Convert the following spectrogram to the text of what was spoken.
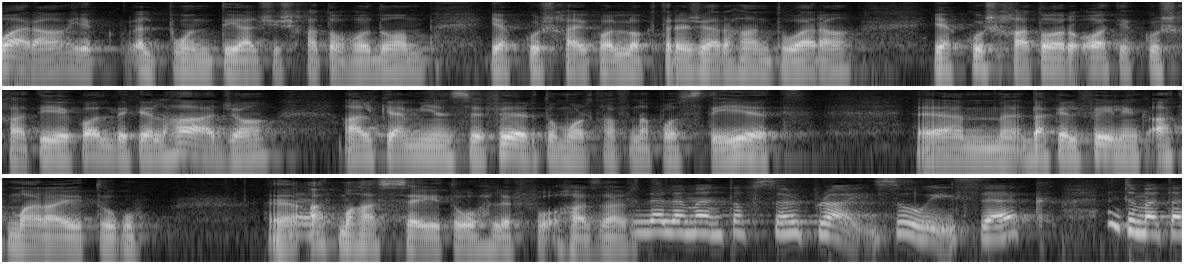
wara, jekk il-punti għal xiex ħa toħodhom, jekk hux ħa jkollok treasure hunt wara, jekk hux ħa torqod, jekk hux ħa tiekol dik il-ħaġa, għalkemm jien sifirt u mort ħafna postijiet, dak il-feeling qatt ma rajtu Qatt ma ħassejtu ħlief fuq ħażart? L-element of surprise hu qisek. Inti meta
